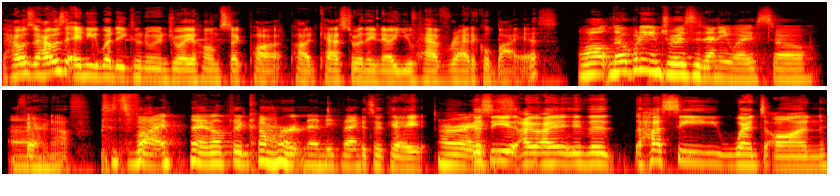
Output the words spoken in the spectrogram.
how's how's anybody going to enjoy a homestuck po- podcast when they know you have radical bias Well, nobody enjoys it anyway, so um, fair enough It's fine. I don't think I'm hurting anything. it's okay All right. See, I, I, the Hussie went on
